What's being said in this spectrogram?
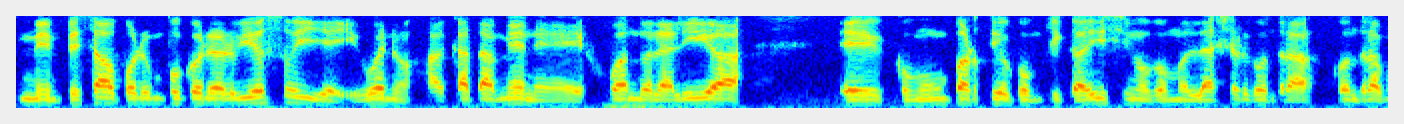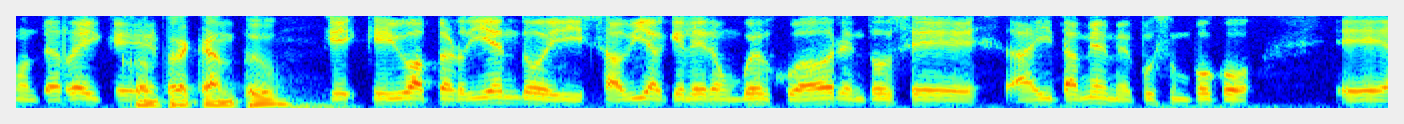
me empezaba a poner un poco nervioso y, y bueno, acá también eh, jugando la liga eh, como un partido complicadísimo como el de ayer contra, contra Monterrey, que, Contra Cantú. que, que iba perdiendo y sabía que él era un buen jugador, entonces ahí también me puse un poco eh,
